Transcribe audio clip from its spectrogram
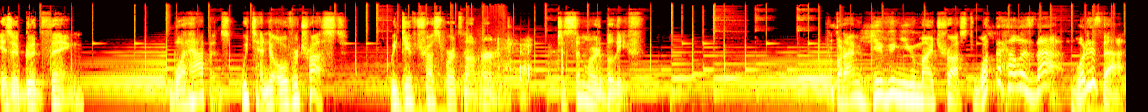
is a good thing, what happens? We tend to overtrust. We give trust where it's not earned, which is similar to belief. But I'm giving you my trust. What the hell is that? What is that?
